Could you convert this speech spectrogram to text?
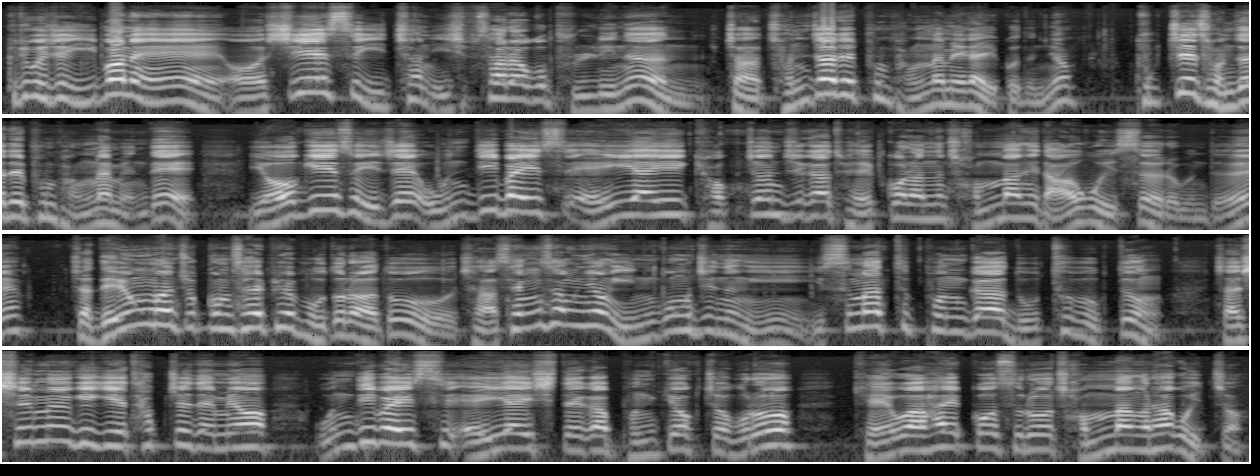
그리고 이제 이번에 어, CS 2024라고 불리는 자 전자제품 박람회가 있거든요. 국제 전자제품 박람회인데 여기에서 이제 온디바이스 AI 격전지가 될 거라는 전망이 나오고 있어요, 여러분들. 자 내용만 조금 살펴보더라도 자 생성형 인공지능이 이 스마트폰과 노트북 등 자 실물 기기에 탑재되며 온디바이스 AI 시대가 본격적으로 개화할 것으로 전망을 하고 있죠.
